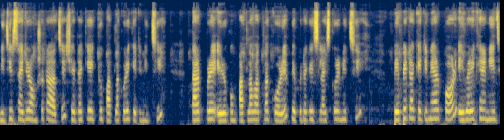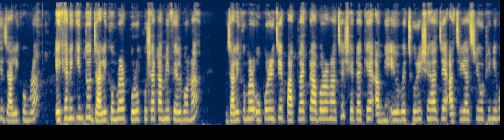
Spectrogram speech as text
বিচির সাইডের অংশটা আছে, সেটাকে একটু পাতলা করে কেটে নিচ্ছি। তারপরে এরকম পাতলা পাতলা করে পেঁপেটাকে স্লাইস করে নিচ্ছি। পেঁপেটা কেটে নেওয়ার পর এবার এখানে নিয়েছি জালি কুমড়া। এখানে কিন্তু জালি কুমড়ার পুরো খোসাটা আমি ফেলব না। জালি কুমড়ার উপরের যে পাতলা একটা আবরণ আছে, সেটাকে আমি এভাবে ছুরির সাহায্যে আঁচড়ি আঁচড়ি উঠে নিব।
